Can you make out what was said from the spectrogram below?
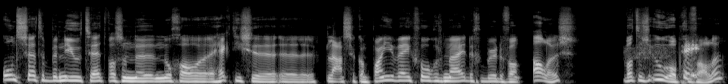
ontzettend benieuwd. Hè. Het was een uh, nogal hectische uh, laatste campagneweek volgens mij. Er gebeurde van alles. Wat is u opgevallen?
